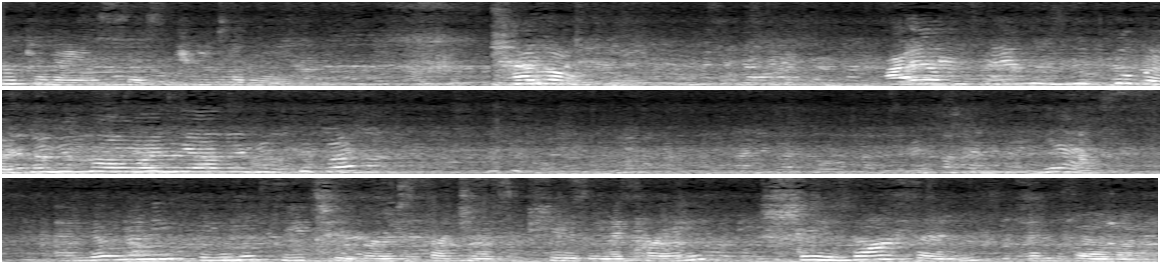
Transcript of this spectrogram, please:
How can I assist you today? Hello. I am famous YouTuber. Do you know any other YouTuber? Yes. I know many famous YouTubers such as Hughes McRae, Shane Dawson, and Zoella.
